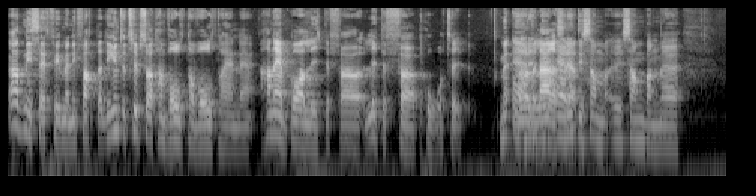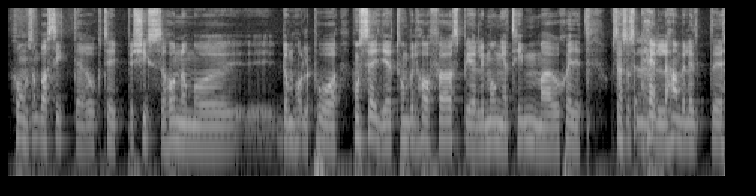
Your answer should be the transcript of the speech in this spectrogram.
Hade ni sett filmen, ni fattar. Det är ju inte typ så att han våldtar, våldtar henne. Han är bara lite för, lite för på typ. Men är det, lära inte, sig är det att- inte i samband med hon som bara sitter och typ kysser honom och eh, de håller på. Hon säger att hon vill ha förspel i många timmar och skit. Och sen så Mm. häller han väl ett eh,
